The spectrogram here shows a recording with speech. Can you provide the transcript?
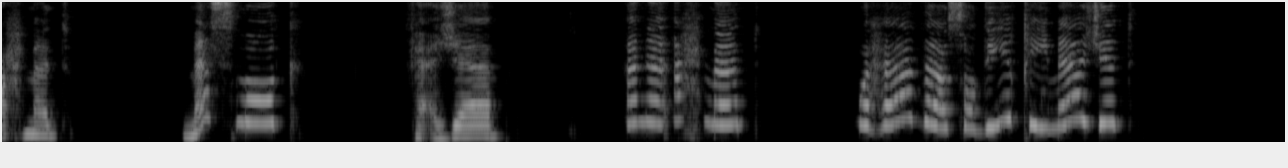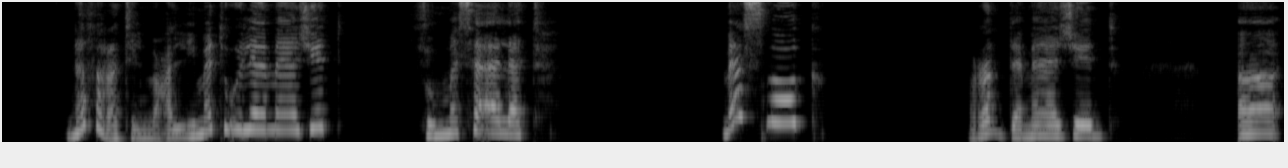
أحمد ما اسمك؟ فأجاب أنا أحمد وهذا صديقي ماجد نظرت المعلمة إلى ماجد ثم سألته ما اسمك؟ رد ماجد آه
